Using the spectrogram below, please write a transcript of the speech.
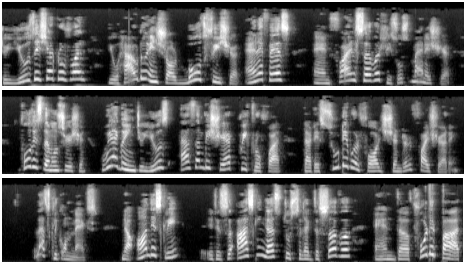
To use a share profile, you have to install both feature NFS and File Server Resource Manager. For this demonstration, we are going to use SMB Share Quick Profile that is suitable for general file sharing. Let's click on Next. Now on the screen, it is asking us to select the server and the folder path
